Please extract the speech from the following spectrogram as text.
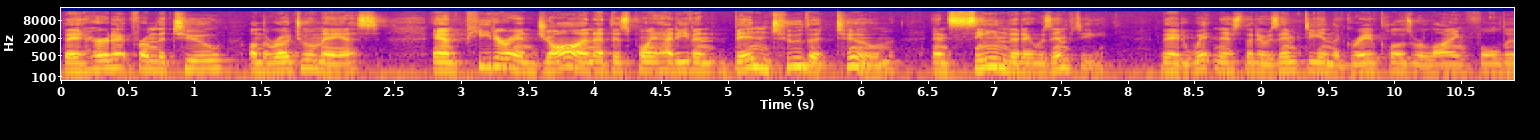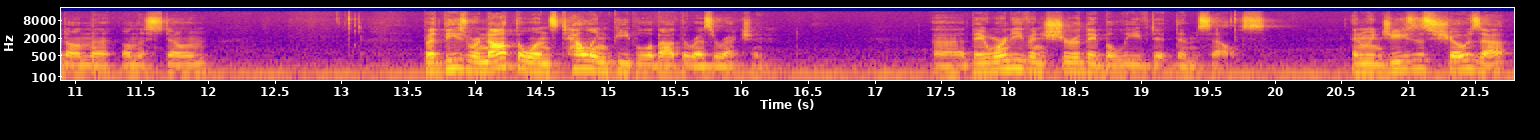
they had heard it from the two on the road to Emmaus. And Peter and John at this point had even been to the tomb and seen that it was empty. They had witnessed that it was empty and the grave clothes were lying folded on the, on the stone. But these were not the ones telling people about the resurrection. Uh, they weren't even sure they believed it themselves. And when Jesus shows up,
